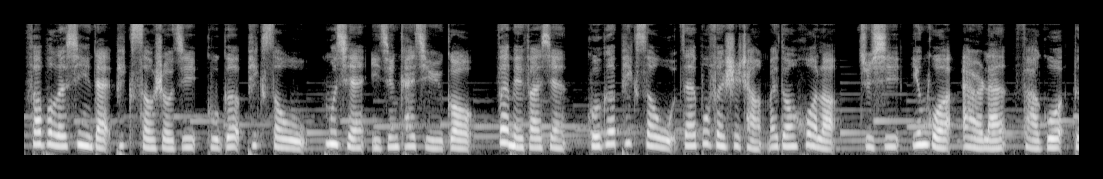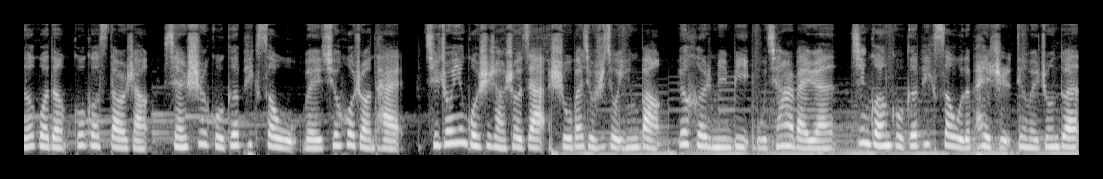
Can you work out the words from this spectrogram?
发布了新一代 Pixel 手机——谷歌 Pixel 五，目前已经开启预购。外媒发现，谷歌 Pixel 五在部分市场卖断货了。据悉，英国、爱尔兰、法国、德国等 Google Store 上显示谷歌 Pixel 五为缺货状态。其中，英国市场售价是五百九十九英镑，约合人民币五千二百元。尽管谷歌 Pixel 五的配置定位中端，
